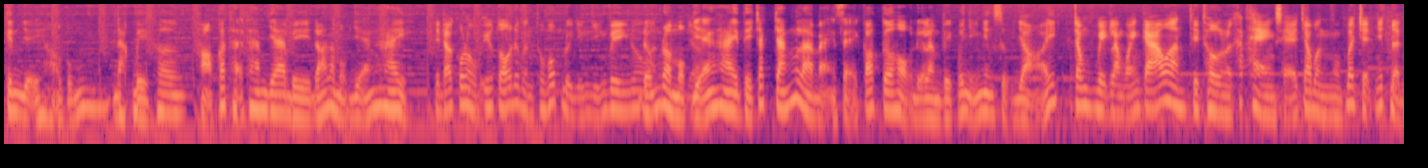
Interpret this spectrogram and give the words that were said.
kinh dị họ cũng đặc biệt hơn. Họ có thể tham gia vì đó là một dự án hay. Thì đó cũng là một yếu tố để mình thu hút được những diễn viên đúng không đúng anh? rồi một Dạ. dự án hay thì chắc chắn là bạn sẽ có cơ hội được làm việc với những nhân sự giỏi. Trong việc làm quảng cáo anh thì thường là khách hàng sẽ cho mình một budget nhất định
